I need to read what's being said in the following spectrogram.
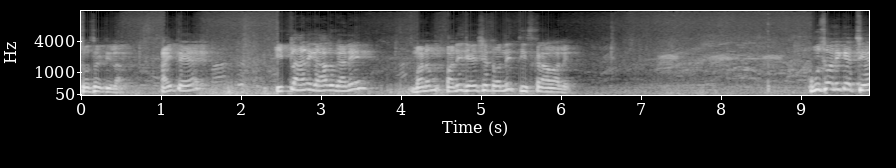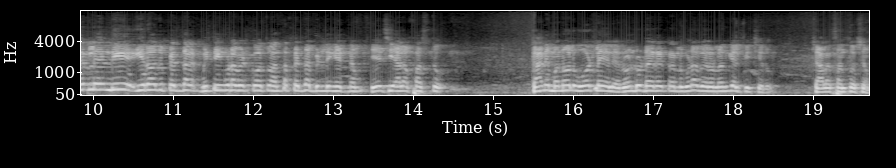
సొసైటీలో. అయితే ఇట్లా అని కాదు కానీ మనం పని చేసేటోన్ని తీసుకురావాలి. కూర్చోనికే చేరలేంది ఈరోజు పెద్ద మీటింగ్ కూడా పెట్టుకోవచ్చు అంత పెద్ద బిల్డింగ్ పెట్టినాం ఏసీఆల ఫస్ట్ కానీ మన వాళ్ళు ఓట్లు వేయలేదు రెండు డైరెక్టర్లు కూడా వేరే వాళ్ళని గెలిపించారు. చాలా సంతోషం.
